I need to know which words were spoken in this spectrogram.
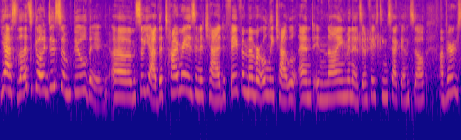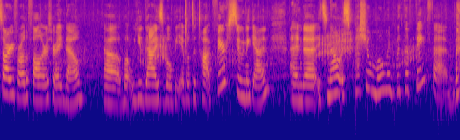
Yes, let's go and do some building. Um, so yeah, the timer is in the chat. FayFam member only chat will end in 9 minutes and 15 seconds. So I'm very sorry for all the followers right now. Uh, but you guys will be able to talk very soon again. And uh, it's now a special moment with the Faith Fam.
